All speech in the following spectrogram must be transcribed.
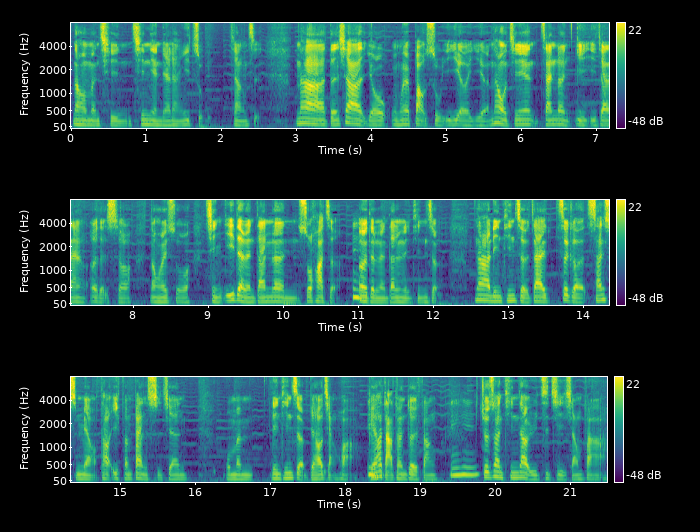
那我们请青年两两一组这样子。那等一下有我们会报数一二一二。那我今天担任一，一加担任二的时候，那我会说，请一的人担任说话者，嗯二的人担任聆听者。那聆听者在这个三十秒到一分半的时间，我们聆听者不要讲话，不要打断对方。嗯哼，就算听到与自己想法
